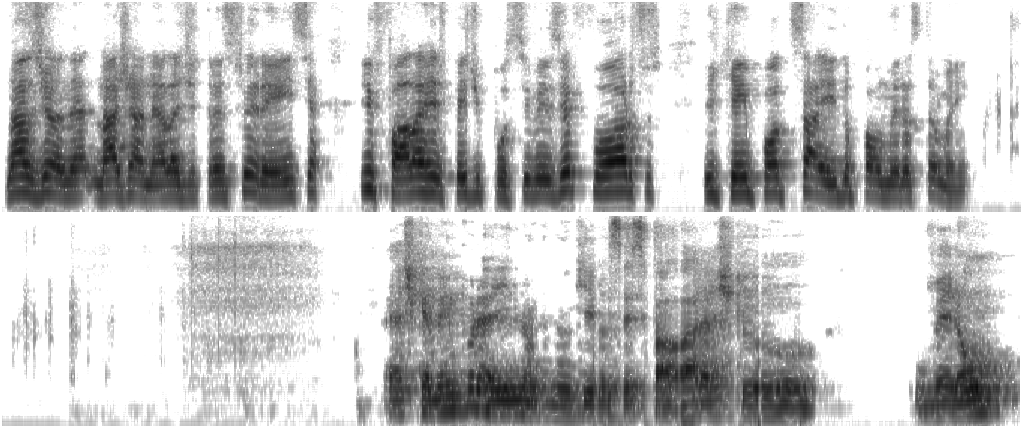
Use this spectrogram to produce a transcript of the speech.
na janela de transferência e fala a respeito de possíveis reforços e quem pode sair do Palmeiras também. Acho que é bem por aí no, no que vocês falaram. Acho que o, o Verão,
